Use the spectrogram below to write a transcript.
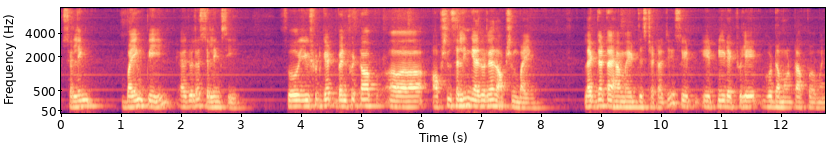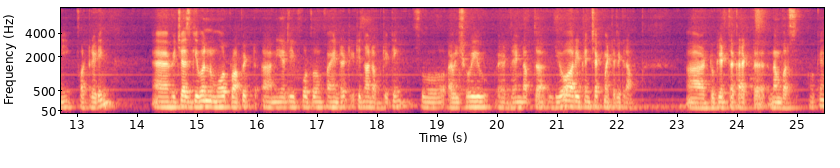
selling buying p as well as selling c. So you should get benefit of uh, option selling as well as option buying. Like that i have made this strategy. So it, it need actually good amount of uh, money for trading uh, which has given more profit uh, nearly 4500 it is not updating. So i will show you at the end of the video or you can check my telegram uh, to get the correct uh, numbers okay?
